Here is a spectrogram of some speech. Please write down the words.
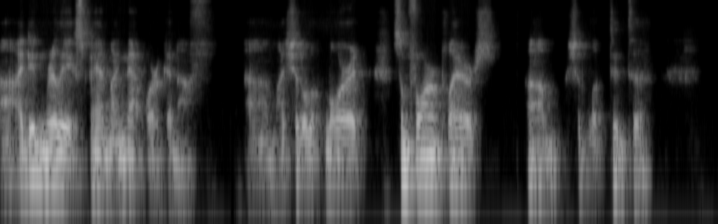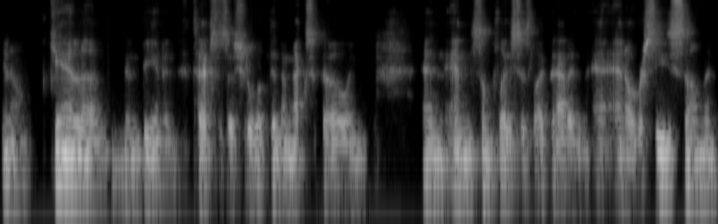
uh, I didn't really expand my network enough. Um, I should have looked more at some foreign players. Um, I should have looked into, you know, Canada and being in Texas. I should have looked into Mexico and and and some places like that and and overseas some and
